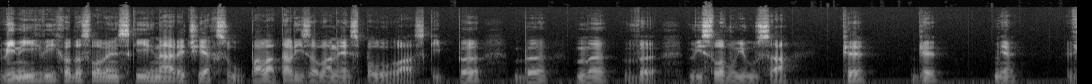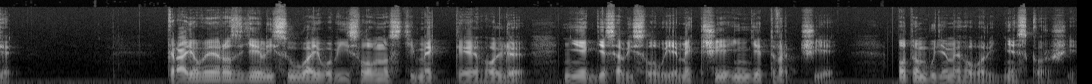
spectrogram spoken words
V iných východoslovenských nárečiach sú palatalizované spoluhlásky p, b, m, v. Vyslovujú sa p, b, m, v. Krajové rozdiely sú aj vo výslovnosti mekkého ľ. Niekde sa vyslovuje mekšie, inde tvrdšie. O tom budeme hovoriť neskoršie.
